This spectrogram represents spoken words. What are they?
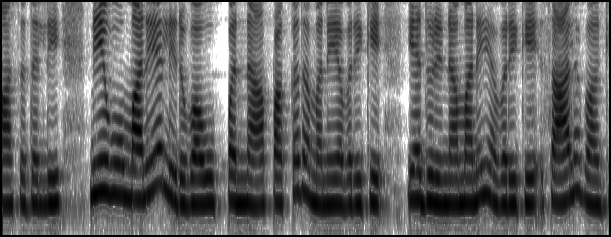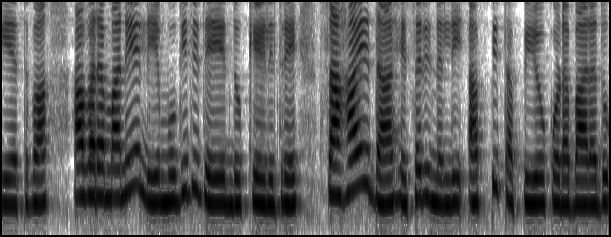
ಮಾಸದಲ್ಲಿ ನೀವು ಮನೆಯಲ್ಲಿರುವ ಉಪ್ಪನ್ನು ಪಕ್ಕದ ಮನೆಯವರಿಗೆ, ಎದುರಿನ ಮನೆಯವರಿಗೆ ಸಾಲವಾಗಿ ಅಥವಾ ಅವರ ಮನೆಯಲ್ಲಿ ಮುಗಿದಿದೆ ಎಂದು ಕೇಳಿದರೆ ಸಹಾಯದ ಹೆಸರಿನಲ್ಲಿ ಅಪ್ಪಿತಪ್ಪಿಯೂ ಕೊಡಬಾರದು.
